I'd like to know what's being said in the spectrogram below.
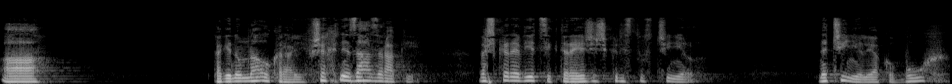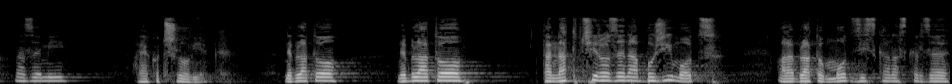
A tak jenom na okraj, všechny zázraky, veškeré věci, které Ježíš Kristus činil, nečinil jako Bůh na zemi, ale jako člověk. Nebyla to, nebyla to ta nadpřirozená boží moc, ale byla to moc získána skrze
